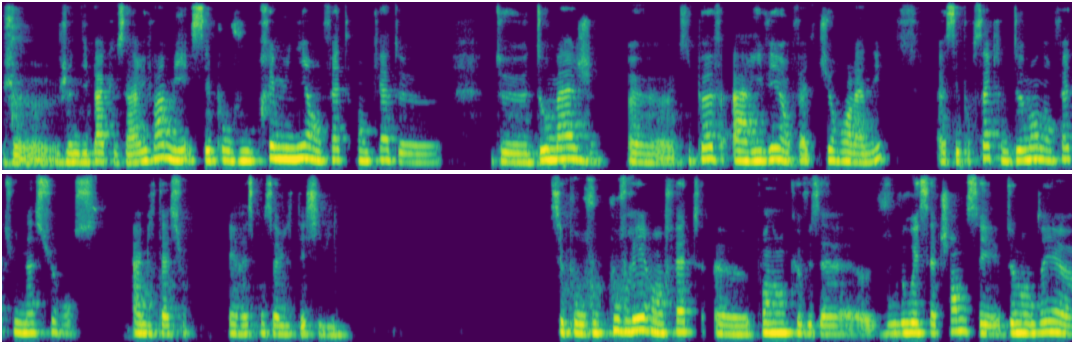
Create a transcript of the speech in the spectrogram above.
je, ne dis pas que ça arrivera, mais c'est pour vous prémunir en fait en cas de, dommages euh, qui peuvent arriver en fait durant l'année. Euh, c'est pour ça qu'ils demandent en fait une assurance habitation et responsabilité civile. C'est pour vous couvrir en fait euh, pendant que vous, vous louez cette chambre, c'est demander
